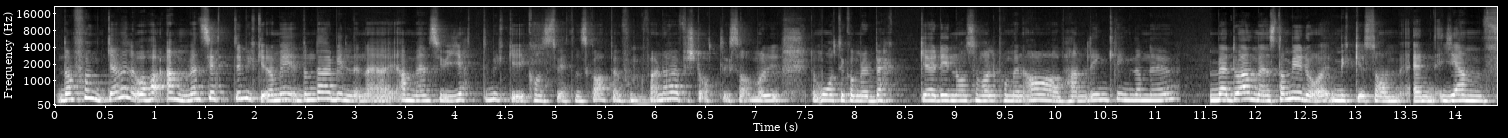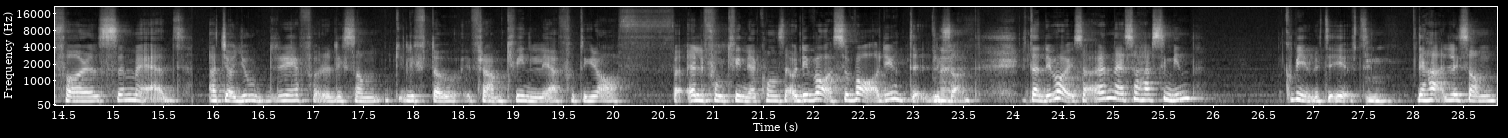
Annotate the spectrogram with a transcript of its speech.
De funkar väl och har använts jättemycket. De, är, de där bilderna används ju jättemycket i konstvetenskapen fortfarande har jag förstått. Liksom. Och de återkommer i böcker, det är någon som håller på med en avhandling kring dem nu. Men då används de ju då mycket som en jämförelse med att jag gjorde det för att liksom lyfta fram kvinnliga fotografer eller få kvinnliga konstnärer. Och det var, så var det ju inte. Liksom. Utan det var ju så nej, så här ser min community ut. Mm. Det här liksom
